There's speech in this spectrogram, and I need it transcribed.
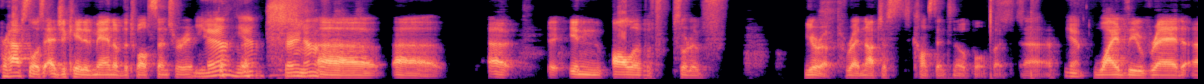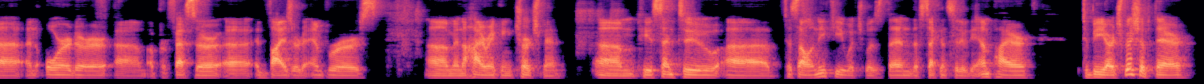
perhaps the most educated man of the 12th century. Yeah, yeah, fair enough. uh, uh, uh in all of sort of Europe, right? Not just Constantinople, but uh, yeah. widely read, an orator, um, a professor, advisor to emperors. um, and a high-ranking churchman. Um, he is sent to uh, Thessaloniki, which was then the second city of the empire, to be archbishop there.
